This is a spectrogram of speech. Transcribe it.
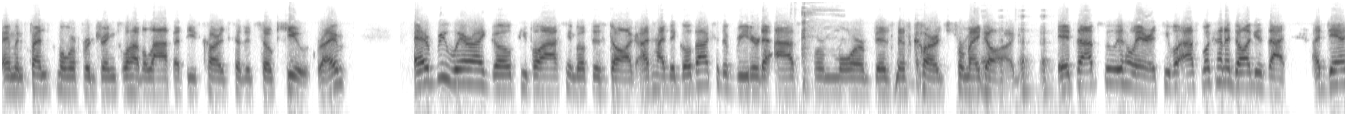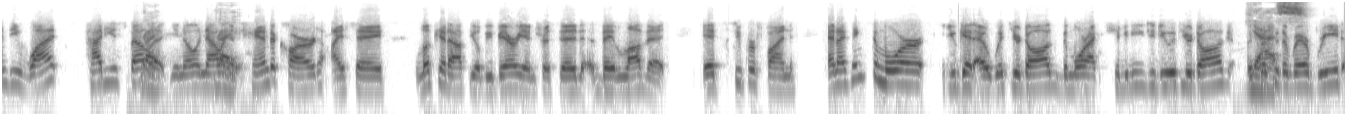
and when friends come over for drinks, we'll have a laugh at these cards because it's so cute, right? Everywhere I go, people ask me about this dog. I've had to go back to the breeder to ask for more business cards for my dog. it's absolutely hilarious. People ask, what kind of dog is that? A dandy what? How do you spell Right. it? You know, now I Right. just hand a card. I say, look it up. You'll be very interested. They love it. It's super fun. And I think the more you get out with your dog, the more activities you do with your dog, especially Yes. the rare breed.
